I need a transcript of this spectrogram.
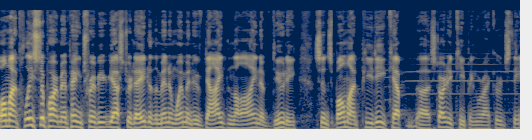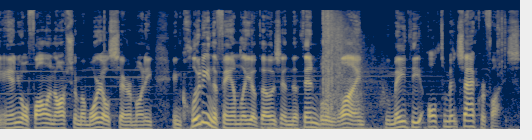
Beaumont Police Department paying tribute yesterday to the men and women who've died in the line of duty since Beaumont PD kept uh, started keeping records. The annual Fallen Officer Memorial Ceremony, including the family of those in the thin blue line who made the ultimate sacrifice.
